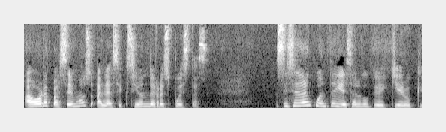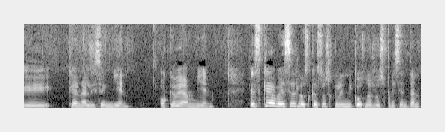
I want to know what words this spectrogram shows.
ahora pasemos a la sección de respuestas. Si se dan cuenta, y es algo que quiero que, que analicen bien o que vean bien, es que a veces los casos clínicos nos los presentan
